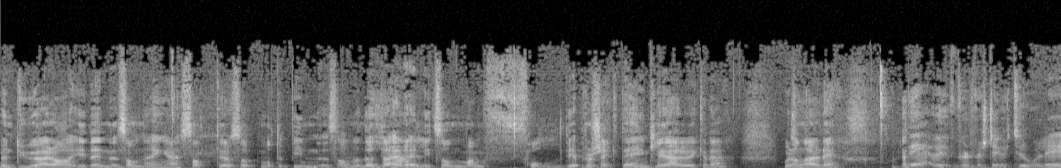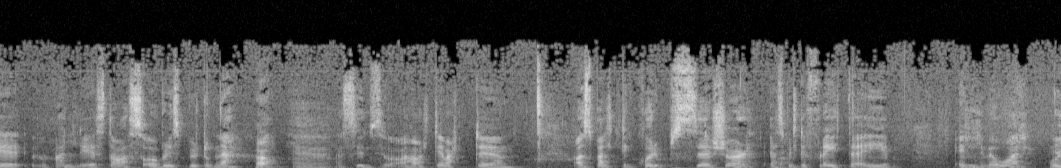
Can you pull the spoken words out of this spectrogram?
Men du er da i denne sammenheng er satt til å på en måte binde sammen dette Ja. er litt sånn mangfoldige prosjektet, egentlig, er det ikke det? Hvordan er det? Det er for det første utrolig veldig stas å bli spurt om det. Ja. Eh, Jeg synes jo Jeg har alltid vært eh, Jeg har spilt i korps sjøl. Jeg spilte fløyte i elleve år. Oi.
